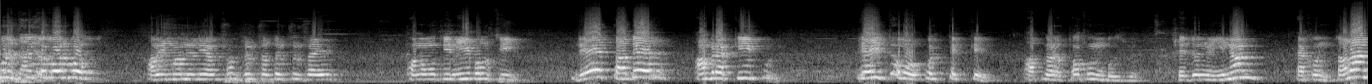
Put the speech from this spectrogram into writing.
পুরস্কৃত করব আমি মাননীয় সংসদ সদস্য সাহেব অনুমতি নিয়ে বলছি যে তাদের আমরা কি এই দেবো প্রত্যেককে আপনারা তখন বুঝবেন। সেজন্য ইনান এখন চালান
